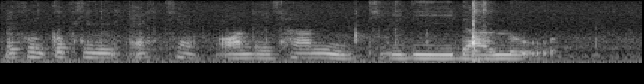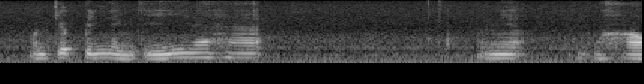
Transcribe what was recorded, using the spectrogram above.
แล้วคุณก็พิมพ์ a c t a c Audition TD Download มันจะเป็นอย่างนี้นะฮะ อันเนี้ยเข้า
